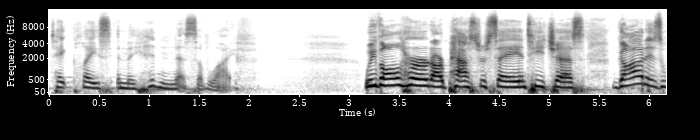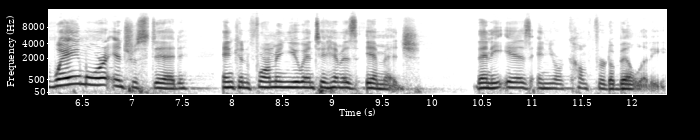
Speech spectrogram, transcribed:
take place in the hiddenness of life. We've all heard our pastor say and teach us God is way more interested in conforming you into his image than he is in your comfortability.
